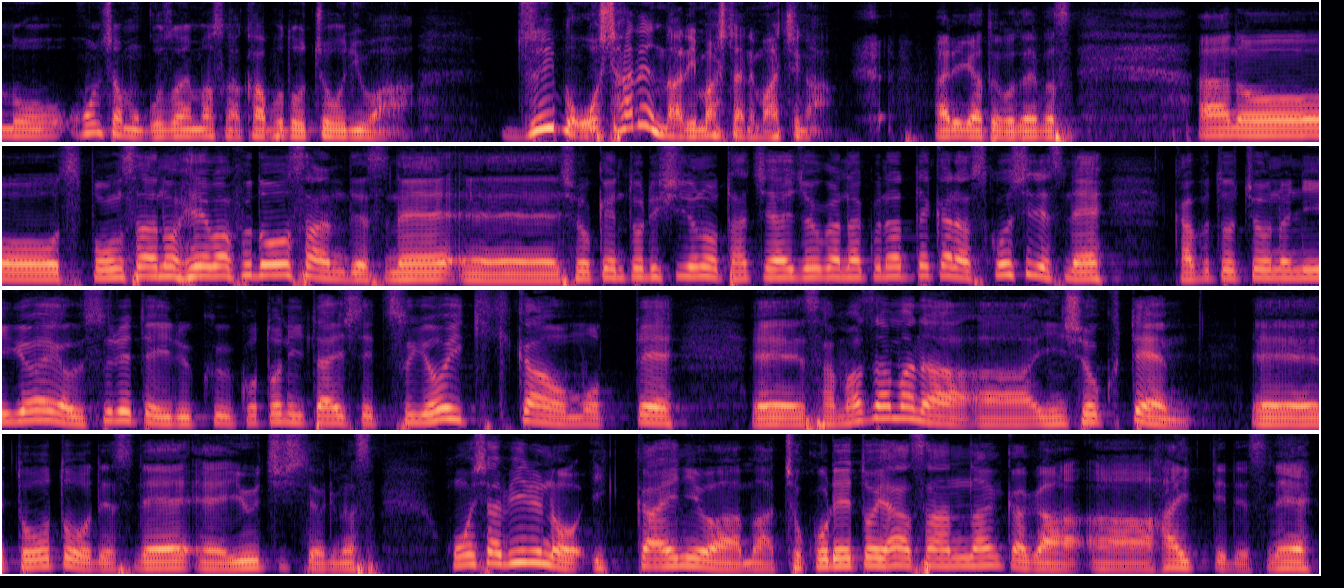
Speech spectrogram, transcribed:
の本社もございますが兜町にはずいぶんおしゃれになりましたね街が。ありがとうございます。あのスポンサーの平和不動産ですね、えー、証券取引所の立ち会い場がなくなってから少しですね、兜町のにぎわいが薄れていることに対して強い危機感を持って、さまざまな飲食店、えー、等々ですね、えー、誘致しております。本社ビルの1階には、まあ、チョコレート屋さんなんかが入ってですね、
